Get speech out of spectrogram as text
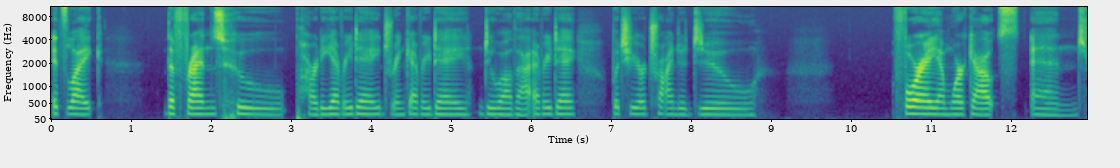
It's like the friends who party every day, drink every day, do all that every day, but you're trying to do 4 a.m. workouts and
